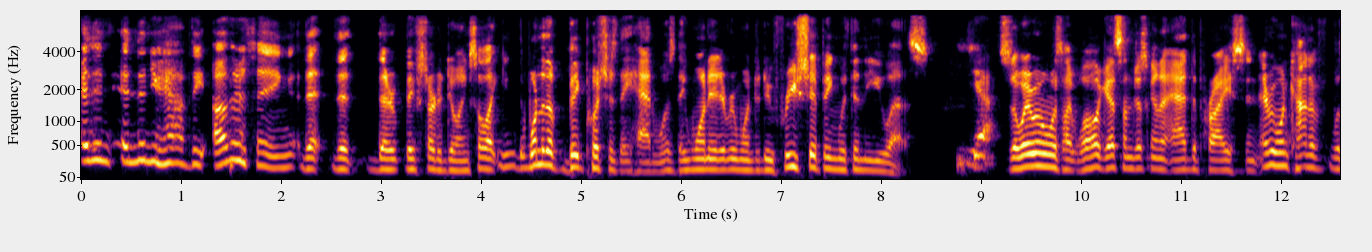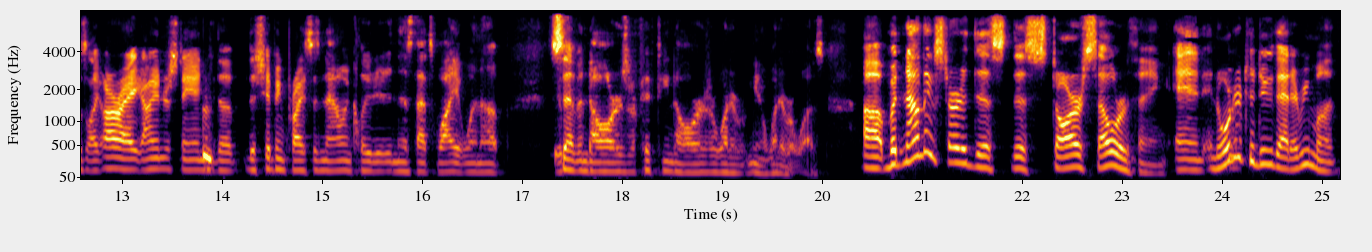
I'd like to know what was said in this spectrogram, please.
And then and then you have the other thing that that they're, they've started doing. So like one of the big pushes they had was they wanted everyone to do free shipping within the U.S. Yeah, So everyone was like, well, I guess I'm just going to add the price, and everyone kind of was like, all right, I understand the the shipping price is now included in this. That's why it went up seven dollars or fifteen dollars or whatever you know whatever it was. Uh, but now they've started this this star seller thing, and in order to do that every month,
